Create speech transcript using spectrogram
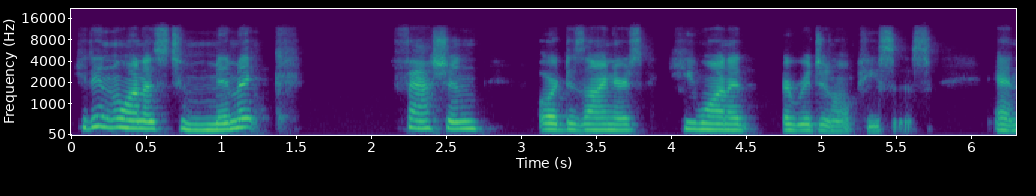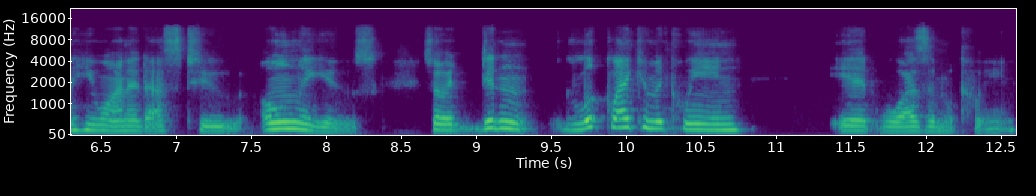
he didn't want us to mimic fashion or designers. He wanted original pieces and he wanted us to only use. So it didn't look like a McQueen. It was a McQueen.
